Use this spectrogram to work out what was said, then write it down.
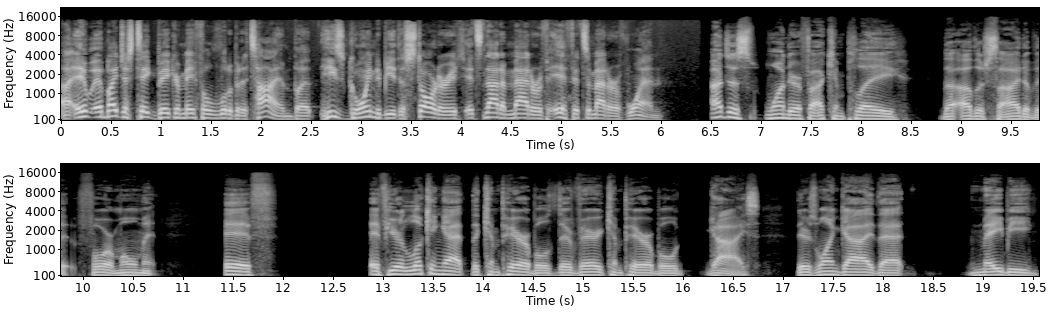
uh, it, it, might just take Baker Mayfield a little bit of time, but he's going to be the starter. It, it's not a matter of if, it's a matter of when. I just wonder if I can play the other side of it for a moment. If if you're looking at the comparables, they're very comparable guys. There's one guy that maybe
